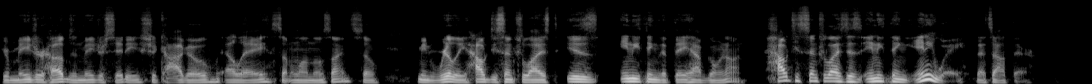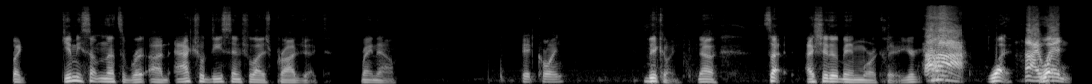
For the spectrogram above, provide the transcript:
your major hubs and major cities, Chicago, LA, something along those lines. So, I mean, really, how decentralized is anything that they have going on? How decentralized is anything anyway that's out there? Like, give me something that's a, an actual decentralized project right now. Bitcoin. Bitcoin. No, so I should have been more clear. You're Ah, what? I what, win.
